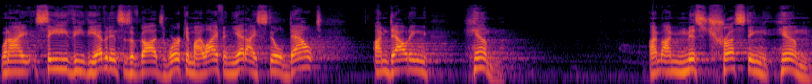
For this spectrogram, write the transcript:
when I see the, the evidences of God's work in my life and yet I still doubt, I'm doubting Him. I'm, I'm mistrusting Him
